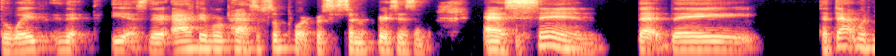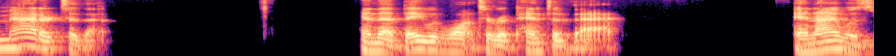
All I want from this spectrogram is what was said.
the way that yes their active or passive support for systemic racism as sin that they that that would matter to them and that they would want to repent of that and i was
